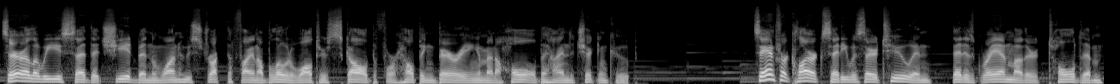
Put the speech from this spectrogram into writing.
Sarah Louise said that she had been the one who struck the final blow to Walter's skull before helping burying him in a hole behind the chicken coop. Sanford Clark said he was there too and that his grandmother told him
